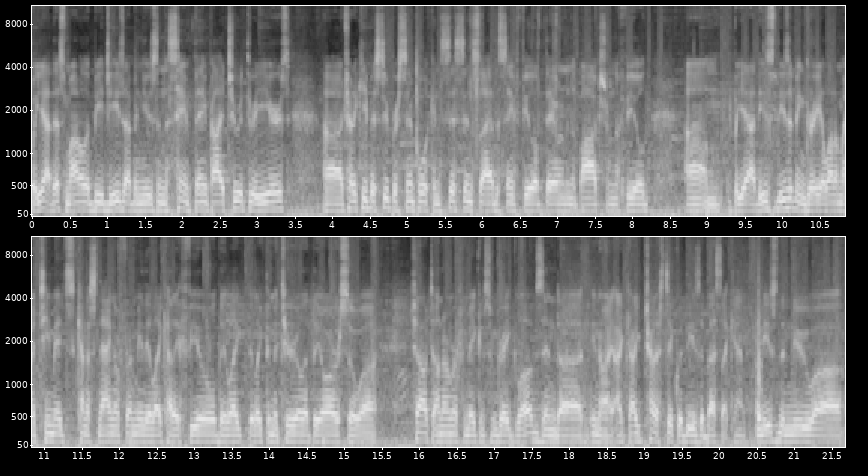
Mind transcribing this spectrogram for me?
but yeah, this model of BGs, I've been using the same thing probably two or three years. Uh, try to keep it super simple, consistent, so I have the same feel up there when I'm in the box or in the field. Um, but yeah, these these have been great. A lot of my teammates kind of snag them from me. They like how they feel. They like they like the material that they are. So uh, shout out to Under Armour for making some great gloves, and uh, you know I, I, try to stick with these the best I can. And these are the new uh,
